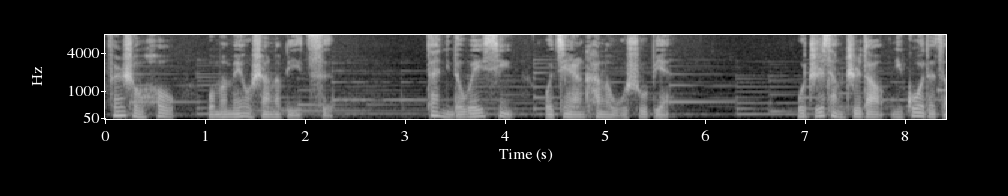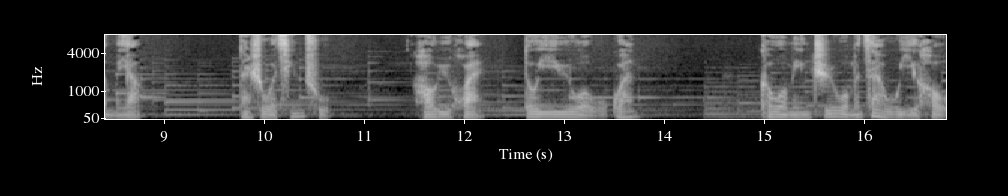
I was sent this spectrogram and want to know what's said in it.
分手后我们没有删了彼此，但你的微信我竟然看了无数遍。我只想知道你过得怎么样，但是我清楚，好与坏都已与我无关。可我明知我们再无以后，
